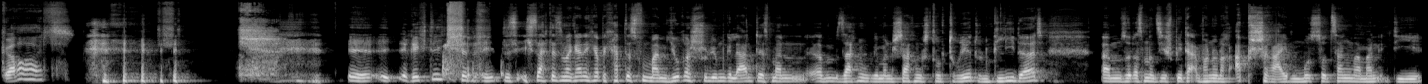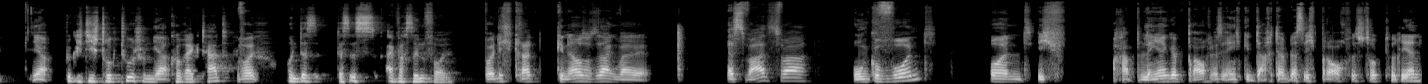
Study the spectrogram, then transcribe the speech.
Gott. Äh, äh, richtig. Das, ich sage das immer gar nicht, aber ich habe das von meinem Jurastudium gelernt, dass man ähm, Sachen, wie man Sachen strukturiert und gliedert, ähm, so dass man sie später einfach nur noch abschreiben muss, sozusagen, weil man die ja. wirklich die Struktur schon ja. korrekt hat. Woll und das, das ist einfach sinnvoll. Wollte ich gerade genauso sagen, weil es war zwar ungewohnt und ich habe länger gebraucht, als ich eigentlich gedacht habe, dass ich brauche fürs Strukturieren.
